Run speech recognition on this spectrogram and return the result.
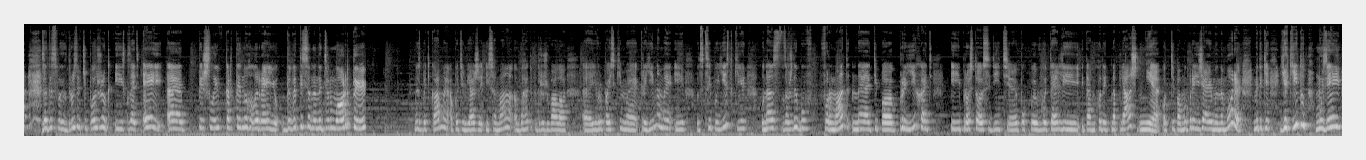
взяти своїх друзів чи подружок і сказати: Ей, е, пішли в картину галерею, дивитися на натюрморти. Ми з батьками, а потім я же і сама багато подорожувала е, європейськими країнами. І от в ці поїздки у нас завжди був формат не типа приїхати. І просто сидіть е, попи в готелі і там ходить на пляж. Ні, от типа ми приїжджаємо на море, ми такі, які тут музей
